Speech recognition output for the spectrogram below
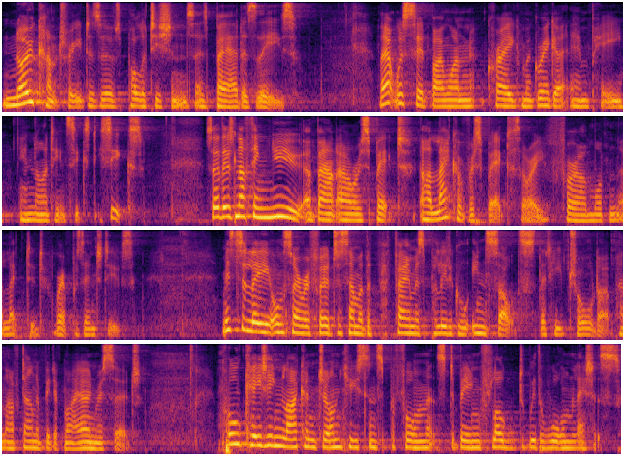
No country deserves politicians as bad as these. That was said by one Craig McGregor MP in 1966. So there's nothing new about our respect, our lack of respect, sorry, for our modern elected representatives. Mr Leigh also referred to some of the famous political insults that he trawled up, and I've done a bit of my own research. Paul Keating likened John Hewson's performance to being flogged with a warm lettuce.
